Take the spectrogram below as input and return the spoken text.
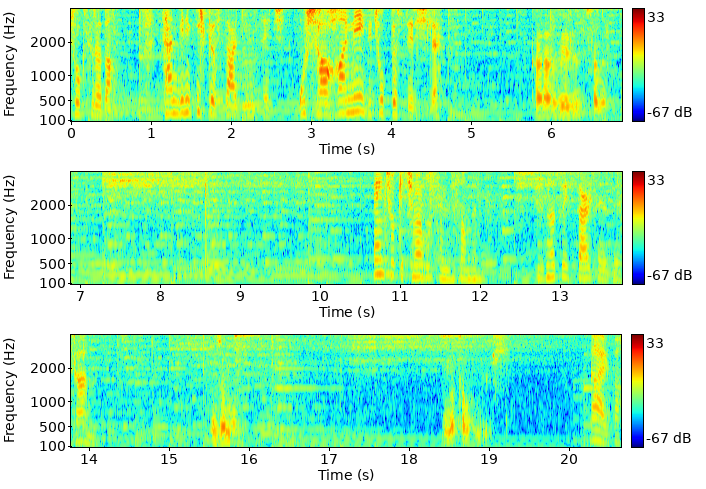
Çok sıradan. Sen benim ilk gösterdiğimi seç. O şahaneydi, çok gösterişli. Karar verildi sanırım. En çok içime bu sindi sanırım. Siz nasıl isterseniz Zehra Hanım. O zaman buna tamam diyoruz. Galiba.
